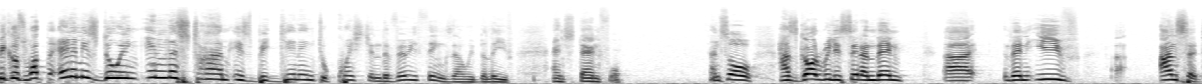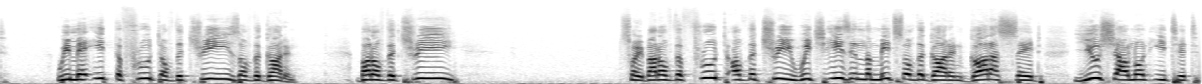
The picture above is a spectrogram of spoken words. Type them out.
Because what the enemy is doing in this time is beginning to question the very things that we believe and stand for. And so, has God really said? And then, uh, then Eve uh, answered, We may eat the fruit of the trees of the garden, but of the tree, sorry, but of the fruit of the tree which is in the midst of the garden, God has said, You shall not eat it,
